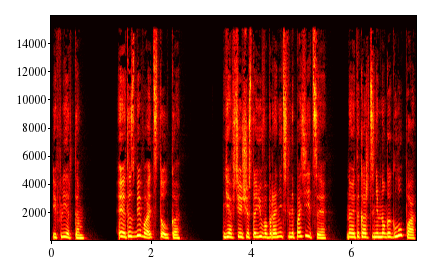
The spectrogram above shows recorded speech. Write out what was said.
и флиртом. Это сбивает с толка. Я все еще стою в оборонительной позиции, но это кажется немного глупо,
